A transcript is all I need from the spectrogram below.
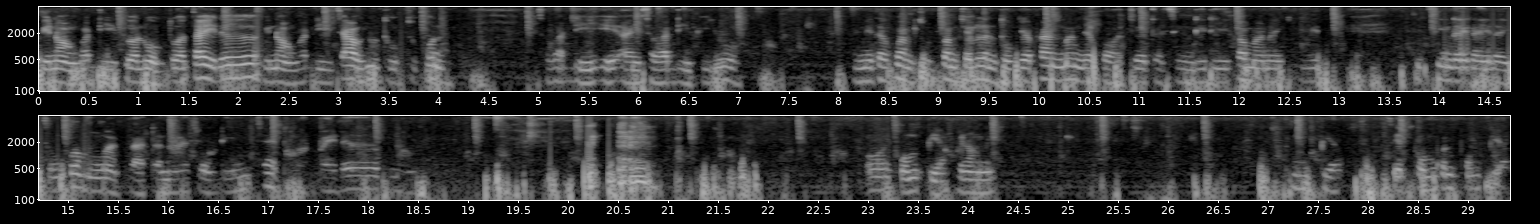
พี่น้องวัดดีตัวโลกตัวใต้เด้อพี่น้องวัดดีเจ้า YouTube ทุกคนสวัสดี AI สวัสดีพี่ยูมีแต่ความสุขความเจริญทุกอย่าพันมั่นอย่าพอดเจอแต่สิ่งดีๆ เข้ามาในชีวิตคิดสิ่งใดใดใดสมความมุ่งมั่นปรารถนาโชคดีมีใช่ตลอดไปเด้อพี่น้องโอ้ยผมเปียกพี่น้องนี่ผมเปียกเสร็จผมกันผมเปียก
